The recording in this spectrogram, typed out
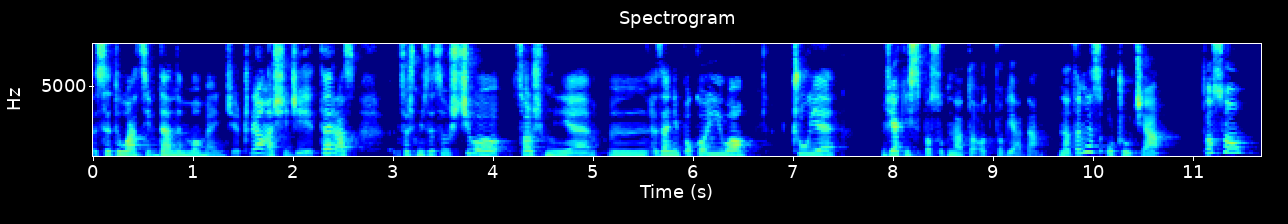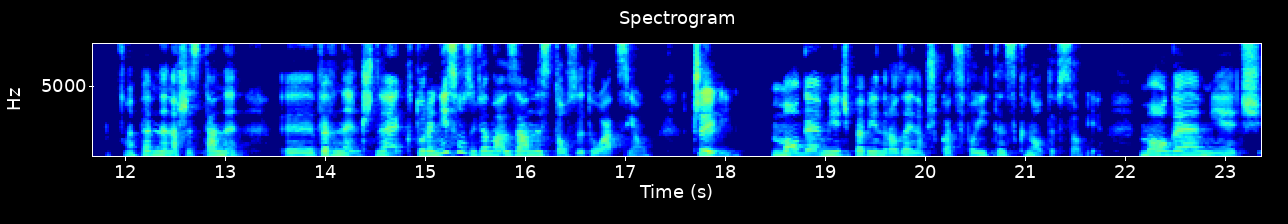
e, sytuacji w danym momencie. Czyli ona się dzieje teraz, coś mi zezłościło, coś mnie mm, zaniepokoiło, czuję, w jaki sposób na to odpowiadam. Natomiast uczucia to są pewne nasze stany y, wewnętrzne, które nie są związane z tą sytuacją. Czyli mogę mieć pewien rodzaj na przykład swojej tęsknoty w sobie. Mogę mieć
